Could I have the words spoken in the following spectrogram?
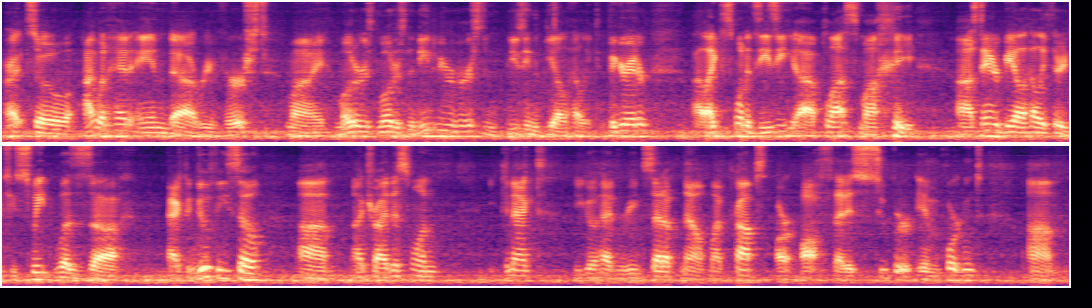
All right, so I went ahead and uh, reversed my motors, motors that need to be reversed, and using the BL Heli configurator. I like this one; it's easy. Uh, plus, my uh, standard BL Heli 32 suite was uh, acting goofy, so uh, I try this one. You connect, you go ahead and read setup. Now my props are off. That is super important. Um,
